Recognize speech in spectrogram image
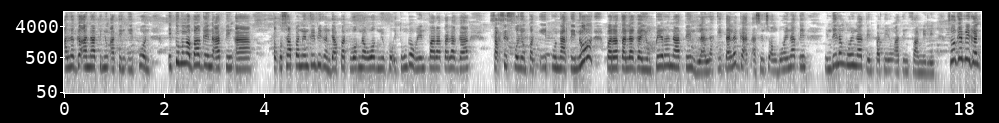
alagaan natin yung ating ipon. Ito mga bagay na ating ah, pag-usapan ngayon kaibigan, dapat wag na wag niyo po itong gawin para talaga successful yung pag-ipon natin, no? Para talaga yung pera natin, lalaki talaga at asenso ang buhay natin. Hindi lang buhay natin, pati yung ating family. So, kaibigan,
